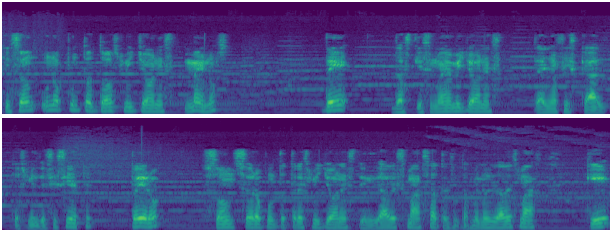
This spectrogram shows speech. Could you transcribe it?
que son 1.2 millones menos de los 19 millones de año fiscal 2017, pero son 0.3 millones de unidades más, a 300.000 unidades más que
